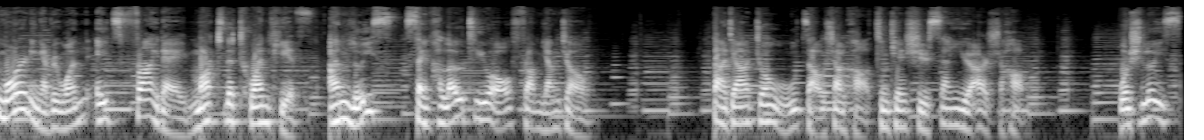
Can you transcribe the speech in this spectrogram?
morning, everyone. It's Friday, March the 20th. I'm Lewis, saying hello to you all from Yangzhou. 大家周五早上好，今天是三月二十号，我是 Lewis，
